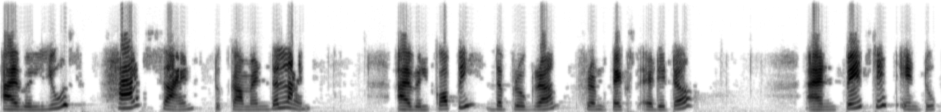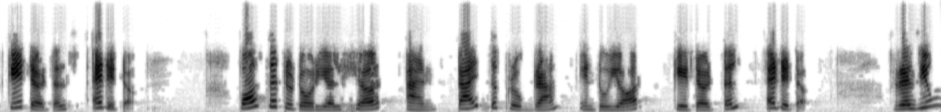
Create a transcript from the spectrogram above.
I will use hash sign to comment the line. I will copy the program from text editor and paste it into KTurtle's editor. Pause the tutorial here and type the program into your KTurtle editor. Resume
